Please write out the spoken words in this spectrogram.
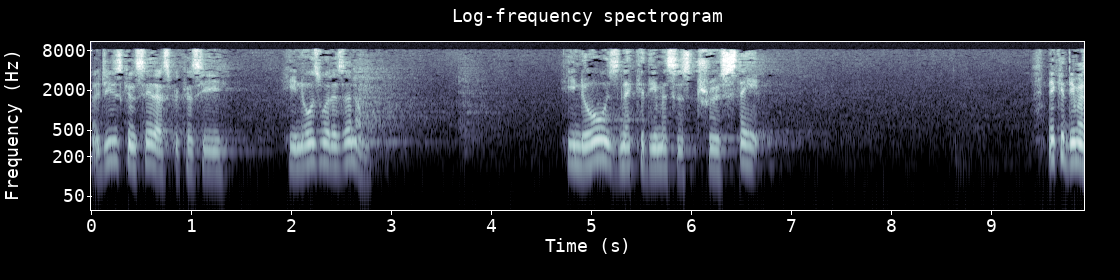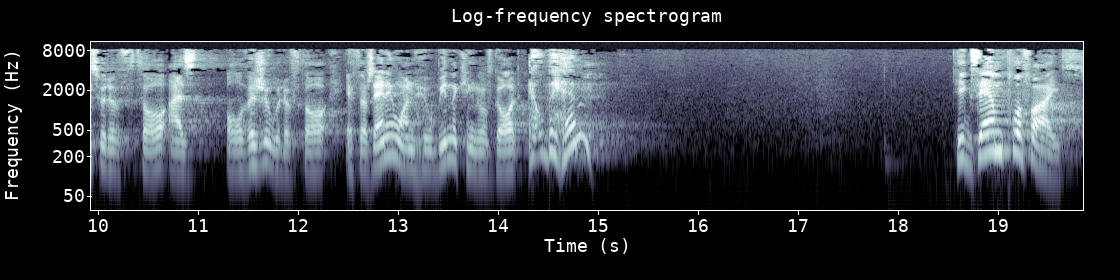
Now Jesus can say this because he, he knows what is in him. He knows Nicodemus' true state. Nicodemus would have thought, as all of Israel would have thought, if there's anyone who will be in the kingdom of God, it'll be him. He exemplifies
